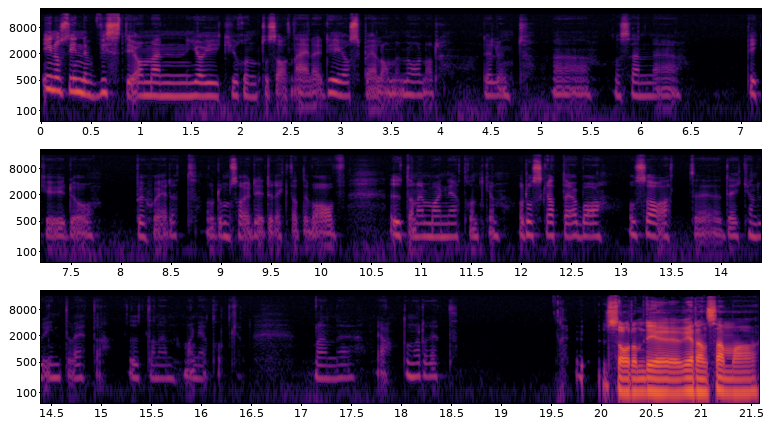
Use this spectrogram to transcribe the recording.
innerst inne visste jag men jag gick ju runt och sa att nej, nej det är jag spelar om en månad. Det är lugnt. Eh, och sen fick jag ju då beskedet och de sa ju det direkt att det var av utan en magnetröntgen. Och då skrattade jag bara och sa att eh, det kan du inte veta utan en magnetröntgen. Men eh, ja, de hade rätt. Sa de det redan samma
